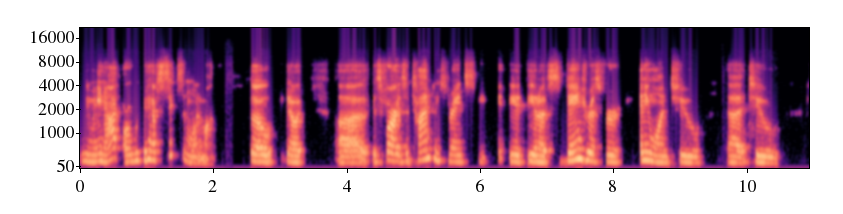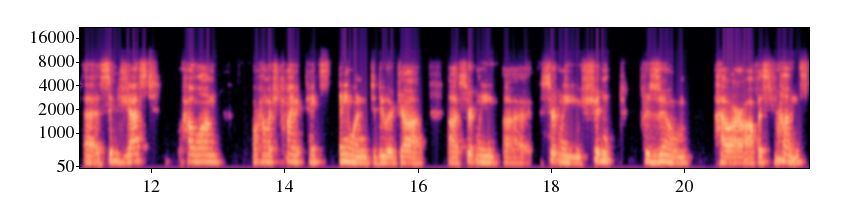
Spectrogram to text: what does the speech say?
we may not, or we could have six in one month. So you know, uh, as far as the time constraints, it, it, you know, it's dangerous for anyone to uh, to uh, suggest how long or how much time it takes anyone to do their job. Uh, certainly, uh, certainly, you shouldn't presume how our office runs.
